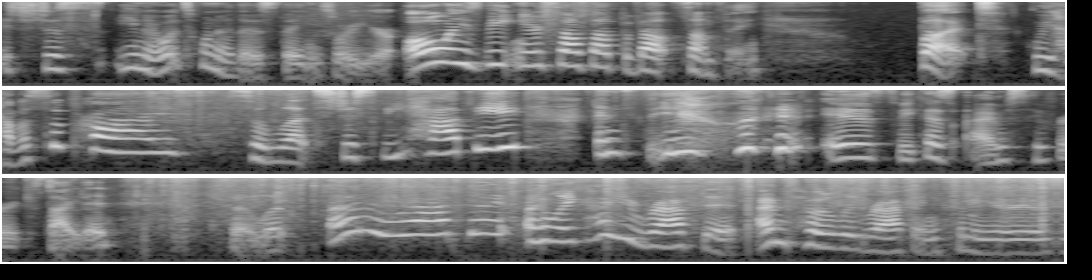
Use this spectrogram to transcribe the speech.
it's just, you know, it's one of those things where you're always beating yourself up about something. But we have a surprise, so let's just be happy and see what it is because I'm super excited. So let's unwrap it. I like how you wrapped it. I'm totally wrapping some ears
